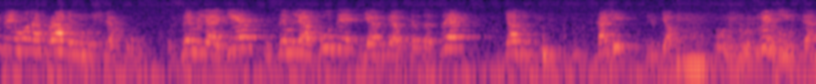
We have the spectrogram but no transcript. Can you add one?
стоїмо на правильному шляху. Земля є, земля буде, я взявся за це, я доб'юсь. Скажіть людям, Ну, зверніться.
